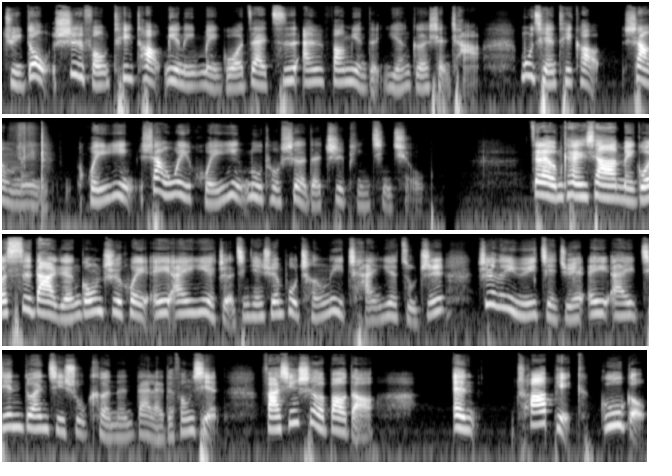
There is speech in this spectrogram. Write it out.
举动适逢 TikTok 面临美国在资安方面的严格审查，目前 TikTok 尚没回应，尚未回应路透社的置评请求。再来，我们看一下美国四大人工智慧 AI 业者今天宣布成立产业组织，致力于解决 AI 尖端技术可能带来的风险。法新社报道，and Tropic、Google、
